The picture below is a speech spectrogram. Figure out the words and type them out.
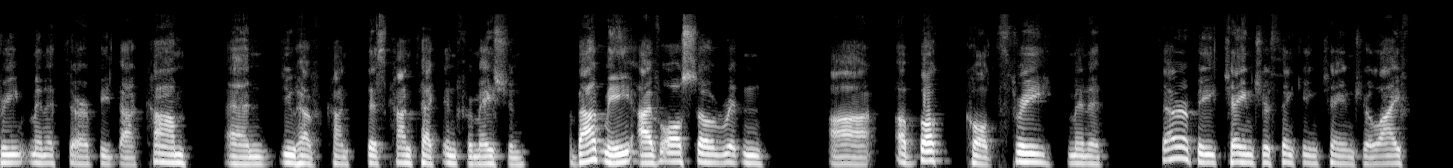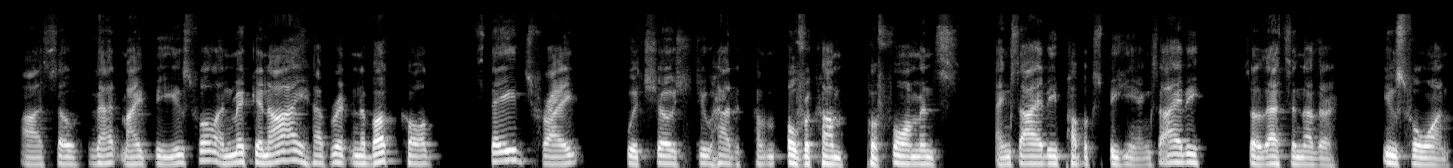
3minutetherapy.com and you have con- this contact information about me. I've also written uh, a book called Three Minute Therapy Change Your Thinking, Change Your Life. Uh, so that might be useful. And Mick and I have written a book called Stage Fright, which shows you how to come, overcome performance anxiety, public speaking anxiety. So that's another useful one.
